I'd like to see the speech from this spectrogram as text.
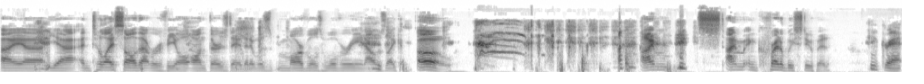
I uh, yeah, until I saw that reveal on Thursday that it was Marvel's Wolverine. I was like, oh, I'm st- I'm incredibly stupid. Grant.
